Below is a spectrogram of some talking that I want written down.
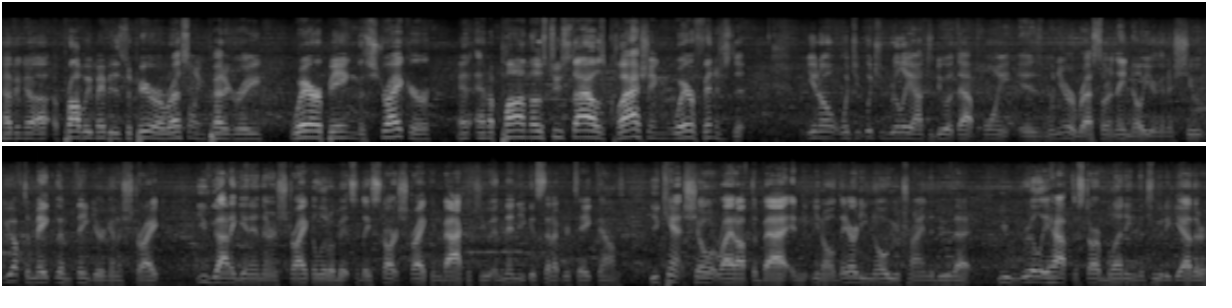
having a, a- probably maybe the superior wrestling pedigree, Ware being the striker, and, and upon those two styles clashing, Ware finished it. You know, what you, what you really have to do at that point is when you're a wrestler and they know you're going to shoot, you have to make them think you're going to strike. You've got to get in there and strike a little bit so they start striking back at you, and then you can set up your takedowns. You can't show it right off the bat, and you know they already know you're trying to do that. You really have to start blending the two together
